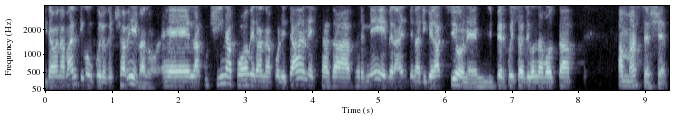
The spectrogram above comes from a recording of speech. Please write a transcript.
tiravano avanti con quello che avevano. Eh, la cucina povera napoletana è stata per me veramente una rivelazione per questa seconda volta a Masterchef.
